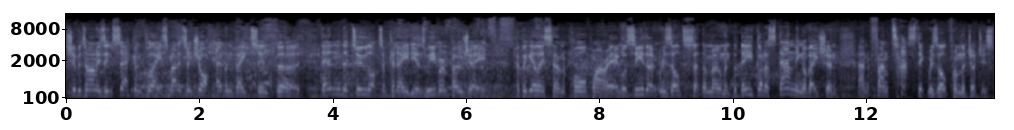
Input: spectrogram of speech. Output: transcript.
Shibutani's in second place. Madison Chock, Evan Bates in third. Then the two lots of Canadians, Weaver and Poje, Piper Gilles and Paul Poirier. We'll see the results at the moment, but they've got a standing ovation and fantastic result from the judges.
